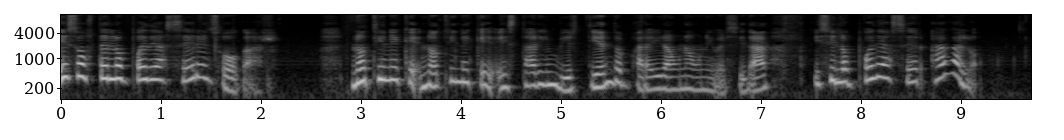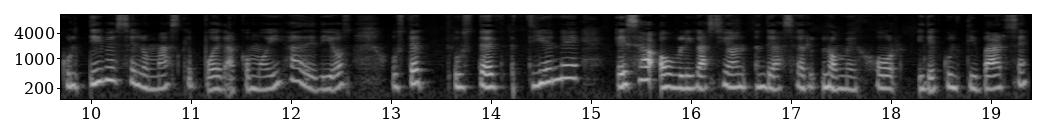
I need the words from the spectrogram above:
eso usted lo puede hacer en su hogar. No tiene que, no tiene que estar invirtiendo para ir a una universidad. Y si lo puede hacer, hágalo. Cultívese lo más que pueda. Como hija de Dios, usted, usted tiene esa obligación de hacer lo mejor y de cultivarse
